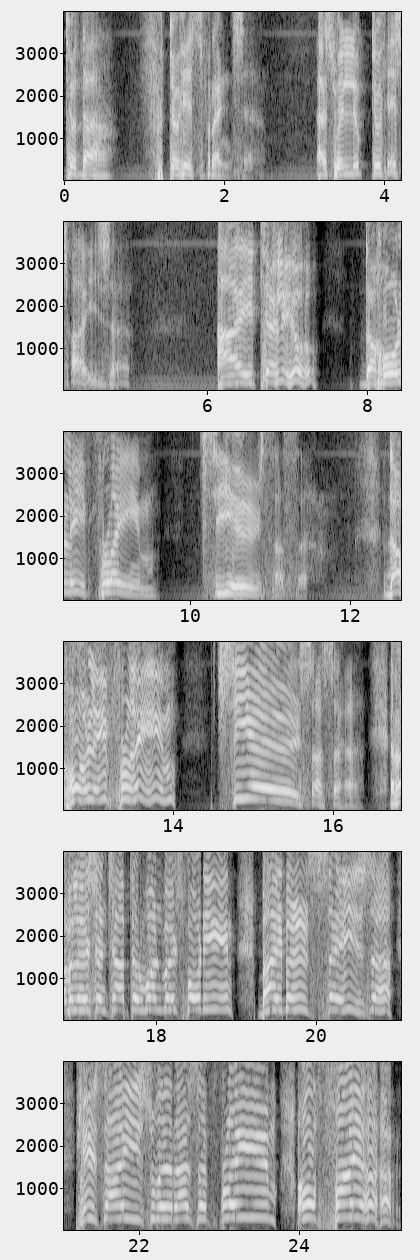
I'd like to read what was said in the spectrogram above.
to the to his friends. As we look to his eyes, I tell you, the holy flame cheers us. The holy flame cheers us. Revelation chapter 1 verse 14 Bible says his eyes were as a flame of fire.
